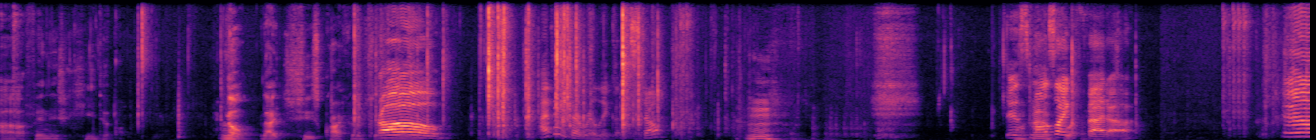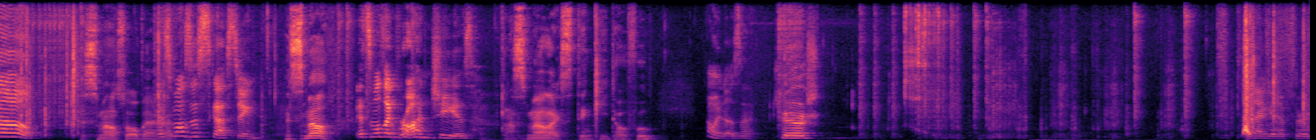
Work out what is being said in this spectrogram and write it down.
uh, finish keto. No, like cheese crackers. Oh. I think they're really good still. Mm. It What kind smells of like feta. Ew. It smells so bad. It smells disgusting. It smell. It smells like rotten cheese. It smells like stinky tofu. No, it doesn't. Cheers. Negative three.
